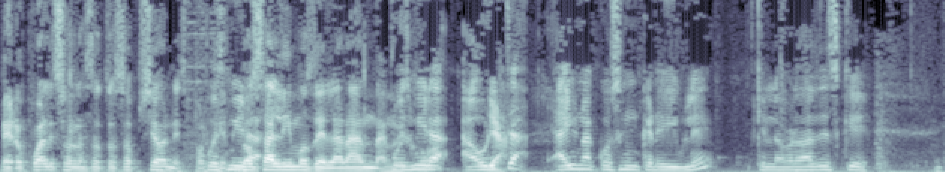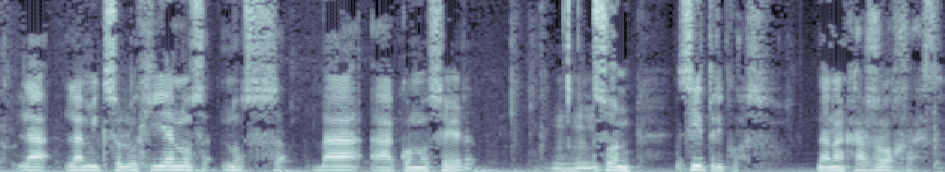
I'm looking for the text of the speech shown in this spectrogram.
Pero ¿cuáles son las otras opciones? Porque Pues mira, no salimos del arándano. Pues mira, ahorita Ya. hay una cosa increíble que la verdad es que la, la mixología nos, nos da a conocer. Son cítricos, naranjas rojas,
